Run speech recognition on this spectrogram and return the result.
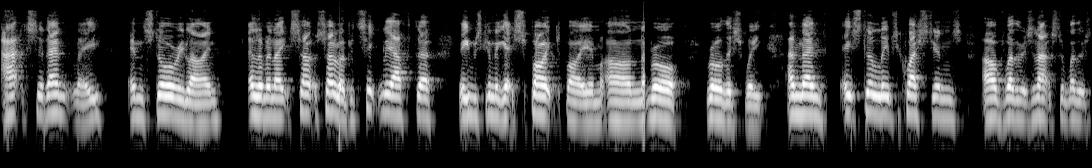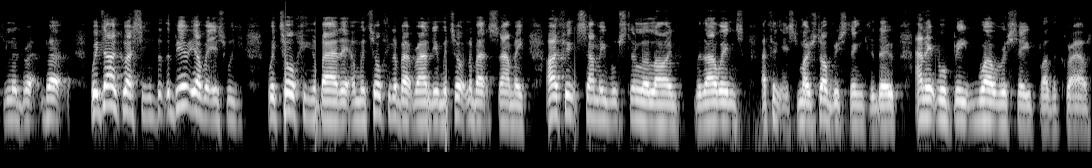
accidentally in the storyline eliminate so- Solo, particularly after he was going to get spiked by him on Raw Raw this week, and then it still leaves questions of whether it's an accident, whether it's deliberate. But we're digressing. But the beauty of it is we we're talking about it, and we're talking about Randy, and we're talking about Sami. I think Sami will still align with Owens. I think it's the most obvious thing to do, and it will be well received by the crowd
